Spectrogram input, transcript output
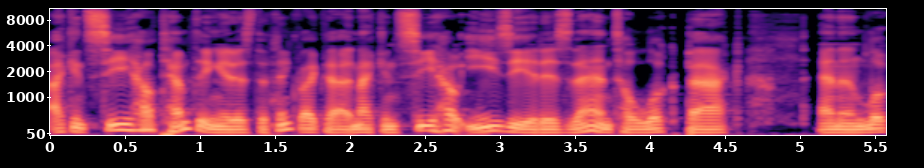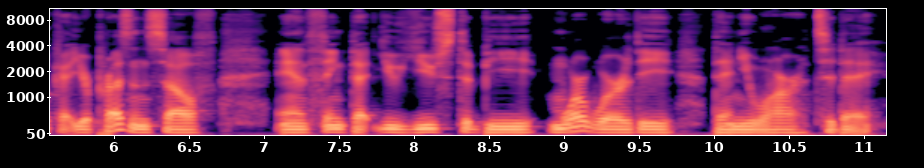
I can see how tempting it is to think like that. And I can see how easy it is then to look back and then look at your present self and think that you used to be more worthy than you are today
